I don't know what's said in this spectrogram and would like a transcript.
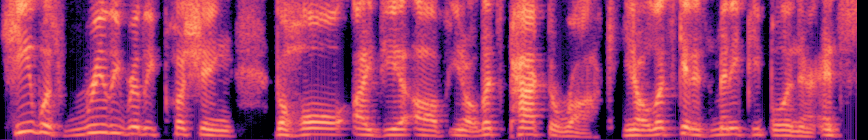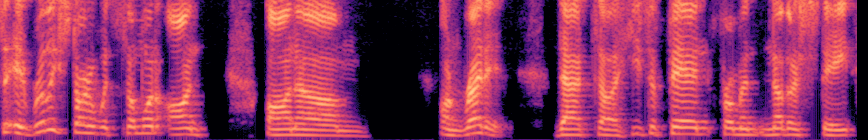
He was really, really pushing the whole idea of, you know, let's pack the rock, you know, let's get as many people in there. And so it really started with someone on, on, um, on Reddit that uh, he's a fan from another state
